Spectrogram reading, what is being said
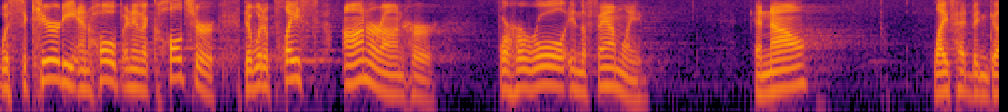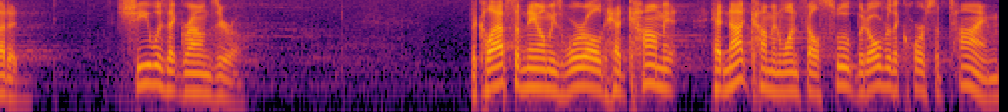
with security and hope and in a culture that would have placed honor on her for her role in the family. And now, life had been gutted. She was at ground zero. The collapse of Naomi's world had, come, had not come in one fell swoop, but over the course of time.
